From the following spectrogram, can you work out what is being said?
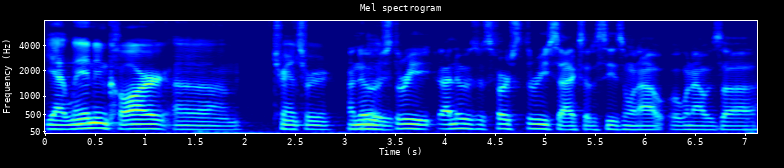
yeah, Landon Carr um, transfer. I knew it was three. I knew it was his first three sacks of the season when I when I was uh,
